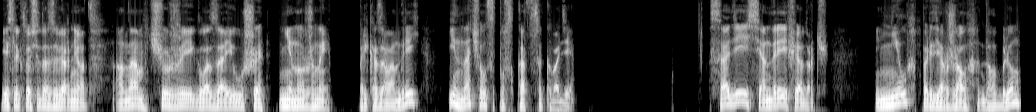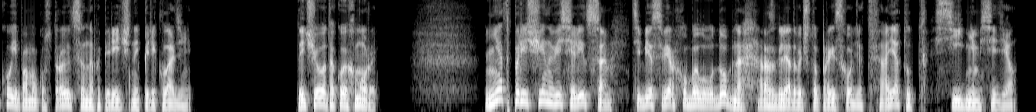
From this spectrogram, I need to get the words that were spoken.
Если кто сюда завернет, а нам чужие глаза и уши не нужны», — приказал Андрей и начал спускаться к воде. «Садись, Андрей Федорович». Нил придержал долбленку и помог устроиться на поперечной перекладине. «Ты чего такой хмурый?» «Нет причин веселиться. Тебе сверху было удобно разглядывать, что происходит, а я тут сиднем сидел».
